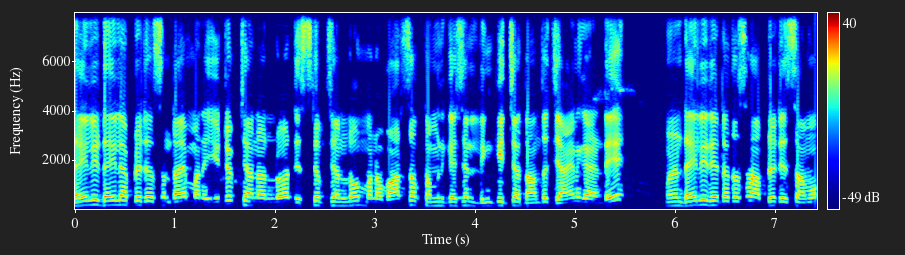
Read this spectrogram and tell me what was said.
డైలీ డైలీ అప్డేట్స్ ఉంటాయి మన యూట్యూబ్ ఛానల్లో డిస్క్రిప్షన్లో మన వాట్సాప్ కమ్యూనికేషన్ లింక్ ఇచ్చా దాంతో జాయిన్ కాండి మనం డైలీ డేటాతో సహా అప్డేట్ ఇస్తాము.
